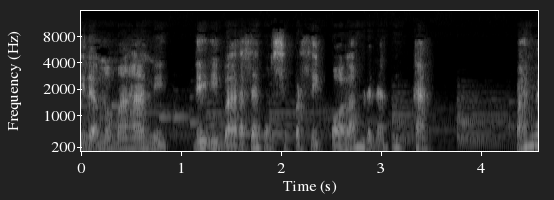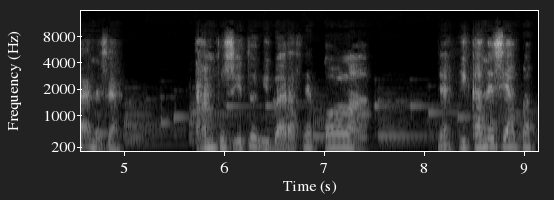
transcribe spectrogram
tidak memahami. Dia ibaratnya apa? Seperti kolam dengan ikan. Paham nggak Anda sekarang? Kampus itu ibaratnya kolam. Ya, ikannya siapa?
